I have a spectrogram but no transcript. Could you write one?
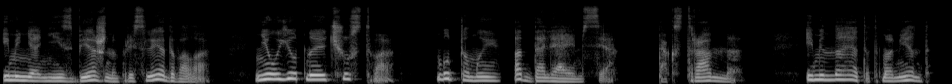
и меня неизбежно преследовало неуютное чувство, будто мы отдаляемся. Так странно. Именно этот момент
